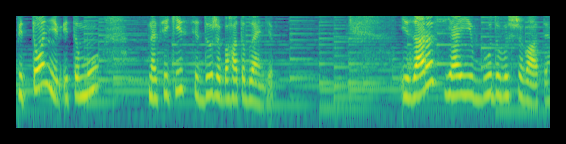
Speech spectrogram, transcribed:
підтонів, і тому на цій кістці дуже багато блендів. І зараз я її буду вишивати.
